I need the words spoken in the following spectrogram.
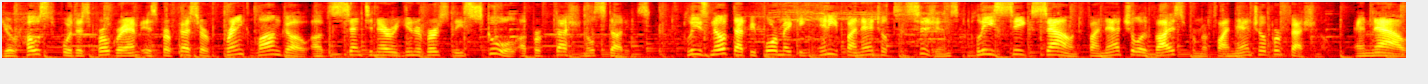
Your host for this program is Professor Frank Longo of Centenary University School of Professional Studies. Please note that before making any financial decisions, please seek sound financial advice from a financial professional. And now,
